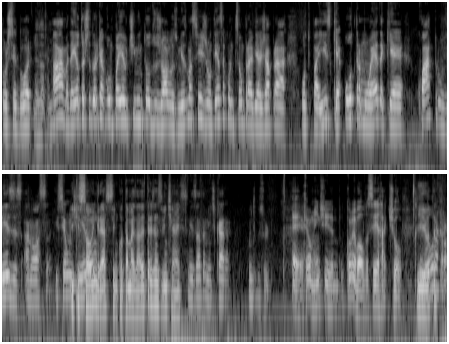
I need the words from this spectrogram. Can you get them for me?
torcedor. Exatamente. Ah, mas daí é o torcedor que acompanha o time em todos os jogos. Mesmo assim, a gente não tem essa condição para viajar para outro país, que é outra moeda, que é quatro vezes a nossa. Isso é um e que dinheiro... só o ingresso sem contar mais nada é 320 reais Exatamente, cara. Muito absurdo. É, realmente, Comebol, você rateou. e outra.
